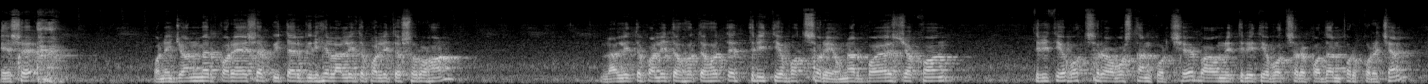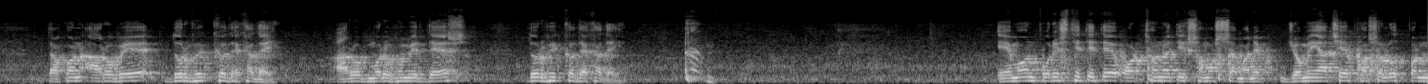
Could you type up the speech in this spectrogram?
এসে উনি জন্মের পরে এসে পিতার গৃহে লালিত পালিত শুরু হন। লালিত পালিত হতে হতে তৃতীয় বৎসরে, ওনার বয়স যখন তৃতীয় বৎসরে অবস্থান করছে বা উনি তৃতীয় বৎসরে পদার্পণ করেছেন, তখন আরবে দুর্ভিক্ষ দেখা দেয়। আরব মরুভূমির দেশ দুর্ভিক্ষ দেখা দেয়। এমন পরিস্থিতিতে অর্থনৈতিক সমস্যা মানে জমি আছে, ফসল উৎপন্ন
